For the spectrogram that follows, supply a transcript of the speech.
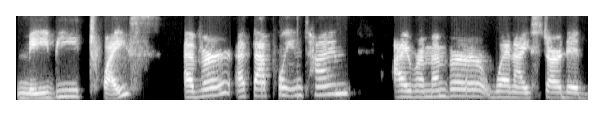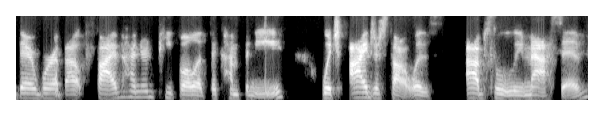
maybe twice ever at that point in time. I remember when I started, there were about 500 people at the company, which I just thought was absolutely massive.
